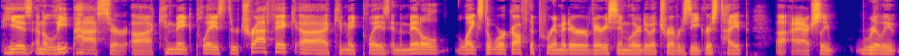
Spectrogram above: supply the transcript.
He is an elite passer, uh, can make plays through traffic, uh, can make plays in the middle, likes to work off the perimeter, very similar to a Trevor Zegras type. Uh, I actually really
